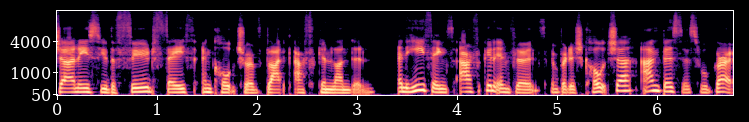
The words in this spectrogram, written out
journeys through the food, faith, and culture of Black African London, and he thinks African influence in British culture and business will grow.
